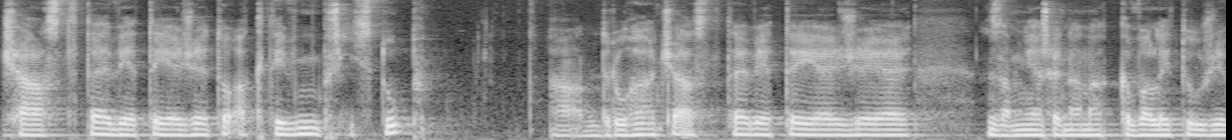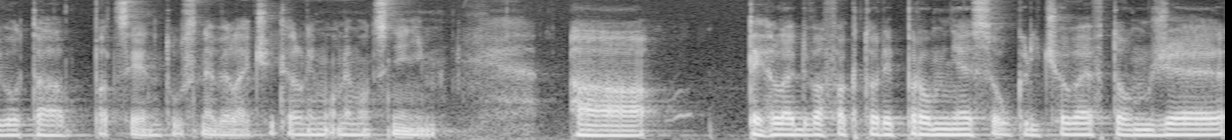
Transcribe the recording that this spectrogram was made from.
část té věty je, že je to aktivní přístup a druhá část té věty je, že je zaměřena na kvalitu života pacientů s nevylečitelným onemocněním. A tyhle dva faktory pro mě jsou klíčové v tom, že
